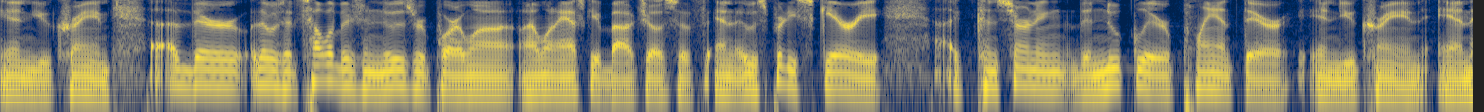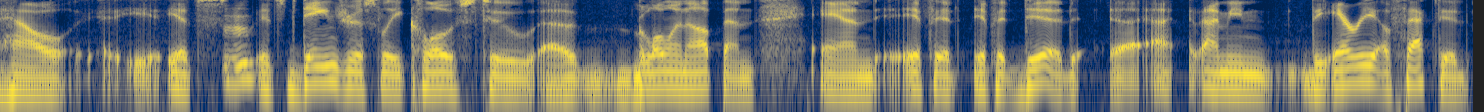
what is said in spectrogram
in Ukraine. Uh, there, there was a television news report I want I want to ask you about, Joseph, and it was pretty scary uh, concerning the nuclear plant there in Ukraine and how it's mm-hmm. it's dangerously close to uh, blowing up, and and if it if it did, uh, I, I, mean, the area affected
